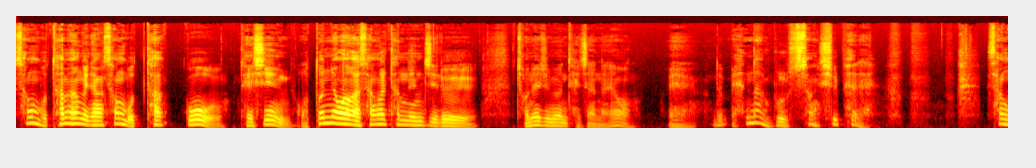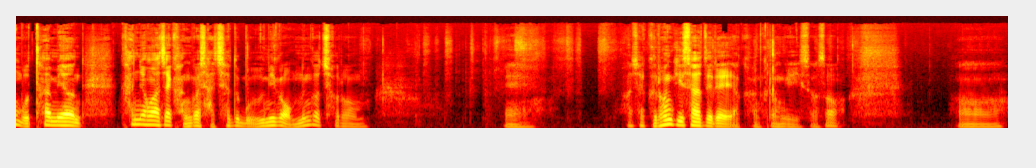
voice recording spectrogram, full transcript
상 못하면 그냥 상 못 탔고 대신 어떤 영화가 상을 탔는지를 전해주면 되잖아요. 예. 근데 맨날 뭘 수상 실패래. 상 못하면 칸 영화제 간거 자체도 뭐 의미가 없는 것처럼 예. 아, 자, 그런 기사들에 약간 그런 게 있어서, 어,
